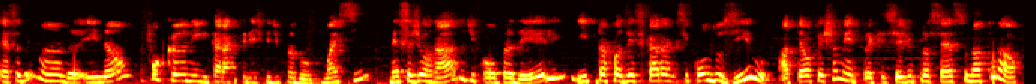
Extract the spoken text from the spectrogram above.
essa demanda. E não focando em características de produto, mas sim nessa jornada de compra dele e para fazer esse cara se conduzi-lo até o fechamento, para que seja um processo natural.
